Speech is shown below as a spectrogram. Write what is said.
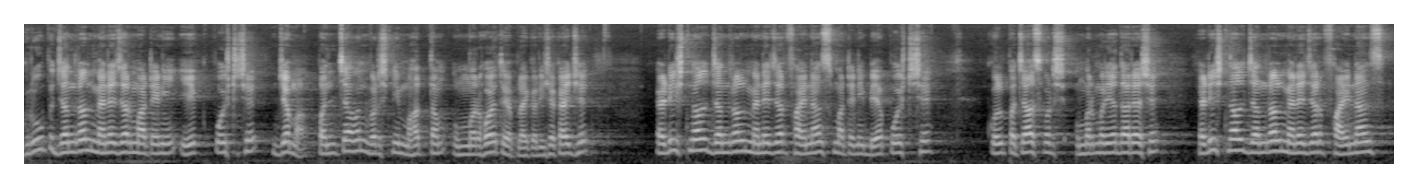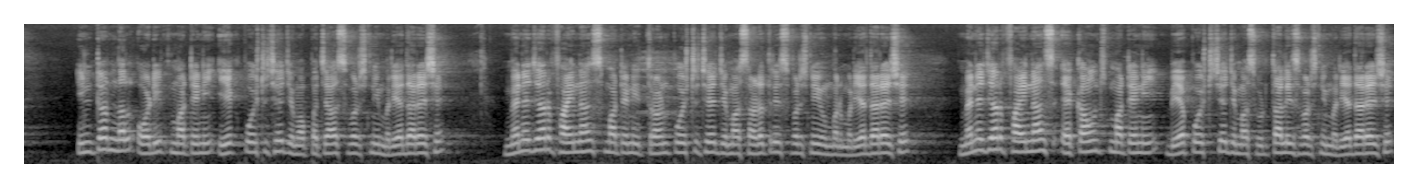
ગ્રુપ જનરલ મેનેજર માટેની એક પોસ્ટ છે, જેમાં પંચાવન વર્ષની મહત્તમ ઉંમર હોય તો એપ્લાય કરી શકાય છે. એડિશનલ જનરલ મેનેજર ફાઇનાન્સ માટેની બે પોસ્ટ છે, કુલ પચાસ વર્ષ ઉંમર મર્યાદા રહેશે. Additional general manager finance internal audit માટેની એક પોસ્ટ છે, જેમાં પચાસ વર્ષની મર્યાદા રહેશે. મેનેજર ફાઇનાન્સ માટેની ત્રણ પોસ્ટ છે, જેમાં સાડત્રીસ વર્ષની ઉંમર મર્યાદા રહેશે. મેનેજર ફાઇનાન્સ એકાઉન્ટ્સ માટેની બે પોસ્ટ છે, જેમાં સુડતાલીસ વર્ષની મર્યાદા રહેશે.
